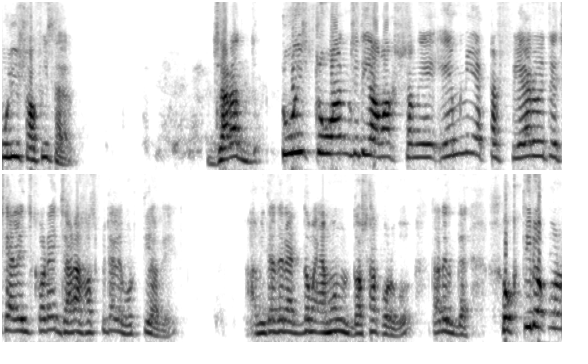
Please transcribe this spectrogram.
পুলিশ অফিসার যারা টু ইস টু ওয়ান যদি আমার সঙ্গে এমনি একটা ফেয়ার ওয়েতে চ্যালেঞ্জ করে যারা হসপিটালে ভর্তি হবে আমি তাদের একদম এমন দশা করব তাদের শক্তিরও কোনো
